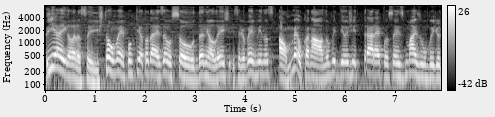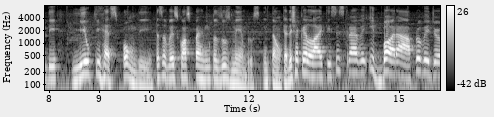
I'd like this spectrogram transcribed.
E aí galera, vocês estão bem? Porque eu tô 10, eu sou o Daniel Leite e sejam bem-vindos ao meu canal. No vídeo de hoje trarei com vocês mais um vídeo de Milk Responde. Dessa vez com as perguntas dos membros. Então, já deixa aquele like, se inscreve e bora pro vídeo!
